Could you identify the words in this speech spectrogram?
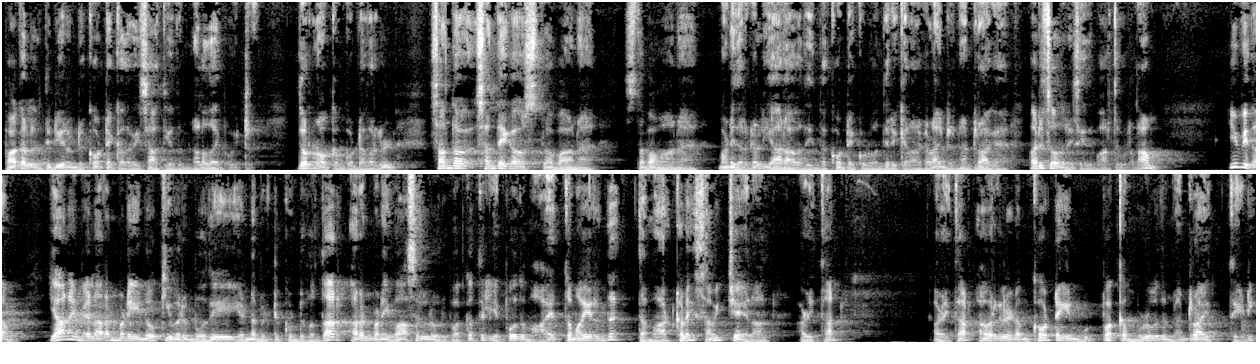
பகலில் திடீரென்று கோட்டை கதவை சாத்தியதும் நல்லதாய் போயிற்று. துர்நோக்கம் கொண்டவர்கள் சந்த சந்தேகஸ்தபான ஸ்தபமான மனிதர்கள் யாராவது இந்த கோட்டைக்குள் வந்திருக்கிறார்களா என்று நன்றாக பரிசோதனை செய்து பார்த்து விடலாம். இவ்விதம் யானை மேல் அரண்மனையை நோக்கி வரும்போதே எண்ணமிட்டு கொண்டு வந்தார். அரண்மனை வாசலில் ஒரு பக்கத்தில் எப்போதும் ஆயத்தமாயிருந்த தம் ஆட்களை சமிச்செயலால் அழித்தான். அழைத்தார். அவர்களிடம் கோட்டையின் உட்பக்கம் முழுவதும் நன்றாய் தேடி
